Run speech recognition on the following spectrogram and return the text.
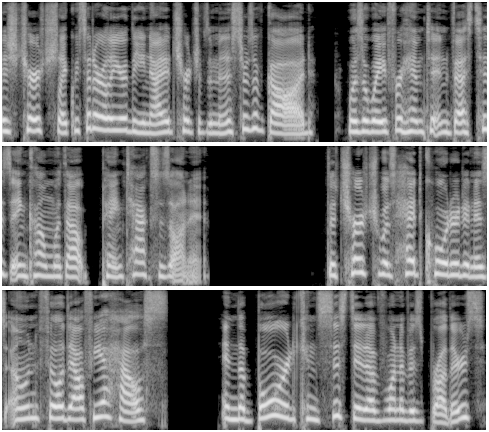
His church, like we said earlier, the United Church of the Ministers of God, was a way for him to invest his income without paying taxes on it. The church was headquartered in his own Philadelphia house, and the board consisted of one of his brothers,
